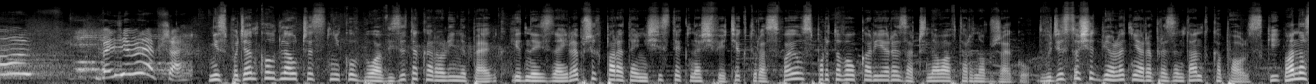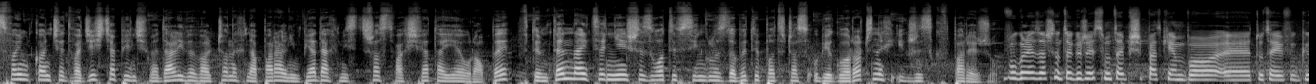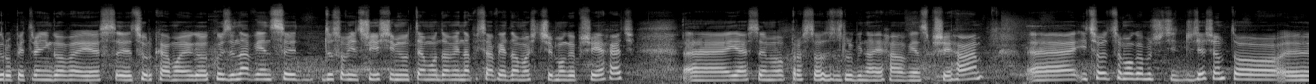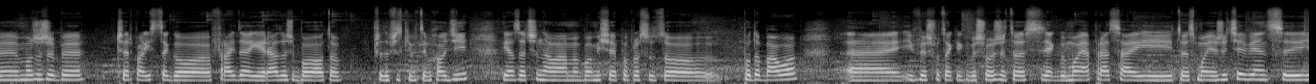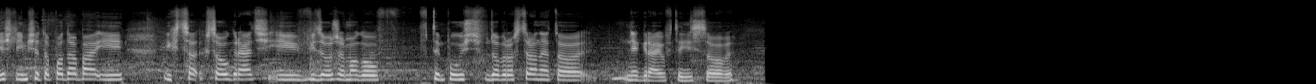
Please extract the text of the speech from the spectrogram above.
będziemy lepsze. Niespodzianką dla uczestników była wizyta Karoliny Pęk, jednej z najlepszych paratenisistek na świecie, która swoją sportową karierę zaczynała w Tarnobrzegu. 27-letnia reprezentantka Polski ma na swoim koncie 25 medali wywalczonych na paralimpiadach, mistrzostwach świata i Europy, w tym ten najcenniejszy złoty w singlu zdobyty podczas ubiegłorocznych igrzysk w Paryżu. W ogóle zacznę od tego, że jestem tutaj przypadkiem, bo e, tutaj w grupie treningowej jest e, córka mojego kuzyna, więc e, dosłownie 30 minut temu do mnie napisała wiadomość, czy mogę przyjechać. E, Ja jestem prosto z Lubina jechałam, więc przyjechałam. E, I co, co mogłam życzyć dzieciom, to e, może, żeby czerpali z tego frajdę i radość, bo o to przede wszystkim w tym chodzi. Ja zaczynałam, bo mi się po prostu to podobało e, i wyszło tak, jak wyszło, że to jest jakby moja praca i to jest moje życie, więc y, jeśli im się to podoba i, i chcą, chcą grać i widzą, że mogą w tym pójść w dobrą stronę, to nie grają w tenis stołowy.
